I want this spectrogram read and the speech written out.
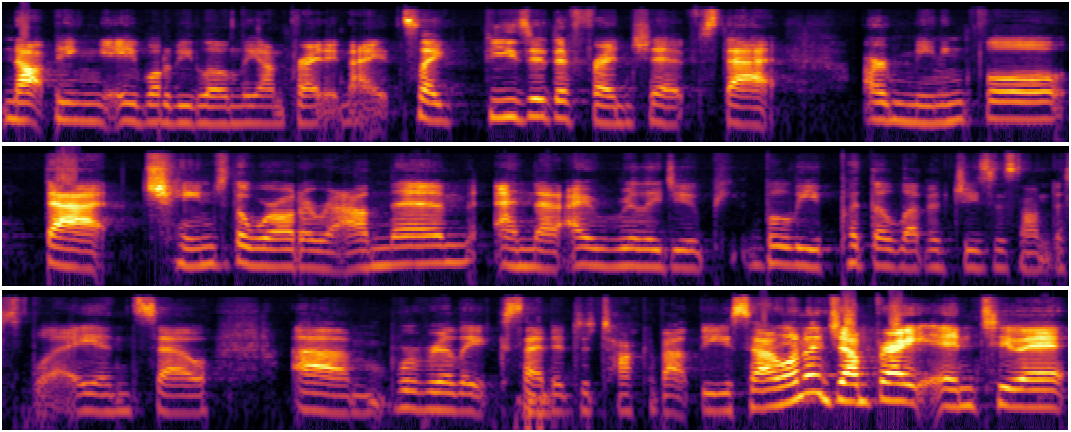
not being able to be lonely on Friday nights. Like these are the friendships that are meaningful that change the world around them and that I really do p- believe put the love of Jesus on display. And so um, we're really excited to talk about these. So I want to jump right into it.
